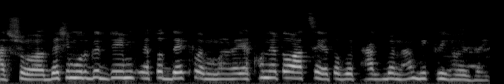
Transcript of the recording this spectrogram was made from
আর দেশি মুরগির ডিম এত দেখলাম মানে এখন এত আছে, তবে থাকবে না, বিক্রি হয়ে যায়।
